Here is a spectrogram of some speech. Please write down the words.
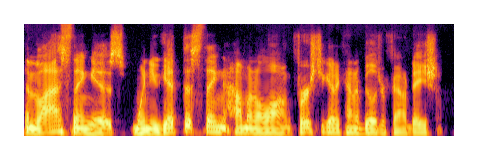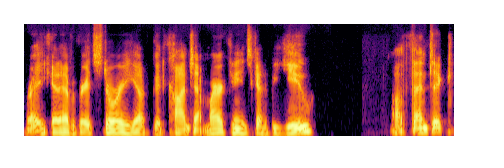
And the last thing is when you get this thing humming along, first you got to kind of build your foundation, right? You got to have a great story. You got to have good content marketing. It's got to be you, authentic.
